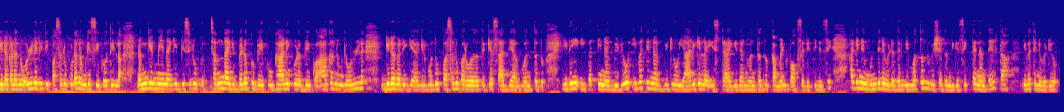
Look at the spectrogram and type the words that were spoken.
ಗಿಡಗಳನ್ನು ಒಳ್ಳೆ ರೀತಿ ಫಸಲು ಕೂಡ ನಮಗೆ ಸಿಗೋದಿಲ್ಲ. ನಮಗೆ ಮೇನಾಗಿ ಬಿಸಿಲು ಚೆಂದಾಗಿ ಬೆಳಕು ಬೇಕು, ಗಾಳಿ ಕೂಡ ಬೇಕು, ಆಗ ನಮಗೆ ಒಳ್ಳೆ ಗಿಡಗಳಿಗೆ ಆಗಿರ್ಬೋದು ಫಸಲು ಬರುವುದಕ್ಕೆ ಸಾಧ್ಯ ಆಗುವಂಥದ್ದು. ಇದೇ ಇವತ್ತಿನ ವಿಡಿಯೋ. ಇವತ್ತಿನ ವಿಡಿಯೋ ಯಾರಿಗೆಲ್ಲ ಇಷ್ಟ ಆಗಿದೆ ಅನ್ನುವಂಥದ್ದು ಕಮೆಂಟ್ ಬಾಕ್ಸಲ್ಲಿ ತಿಳಿಸಿ. ಹಾಗೆಯೇ ಮುಂದಿನ ವಿಡಿಯೋದಲ್ಲಿ ಮತ್ತೊಂದು ವಿಷಯದೊಂದಿಗೆ ಸಿಗ್ತೇನೆ ಅಂತ ಹೇಳ್ತಾ ಇವತ್ತಿನ ವಿಡಿಯೋ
